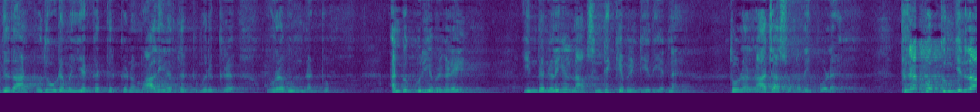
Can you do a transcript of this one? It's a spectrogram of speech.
இதுதான் பொது உடைமை இயக்கத்திற்கு நம் ஆதீனத்திற்கும் இருக்கிற உறவும் நட்பும். அன்புக்குரியவர்களே இந்த நிலையில் நாம் சிந்திக்க வேண்டியது என்ன? தோழர் ராஜா சொன்னதைப் போல பிறப்புக்கும் எல்லா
